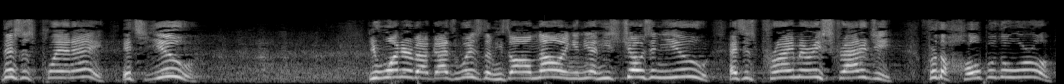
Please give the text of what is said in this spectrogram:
This is plan A. It's you. You wonder about God's wisdom. He's all knowing and yet He's chosen you as His primary strategy for the hope of the world.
